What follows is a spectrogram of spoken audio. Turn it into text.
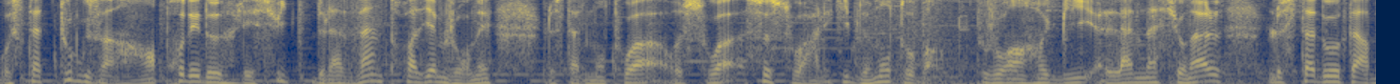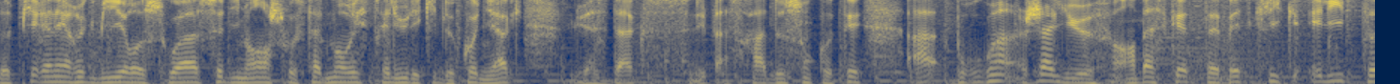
au Stade toulousain. En Pro D2, les suites de la 23e journée. Le Stade Montois reçoit ce soir l'équipe de Montauban. Toujours en rugby, la nationale. Le Stade Tarbes Pyrénées Rugby reçoit ce dimanche au Stade Maurice Trélu l'équipe de Cognac. L'US Dax se déplacera de son côté à Bourgoin-Jallieu. En basket, Betclic Elite,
